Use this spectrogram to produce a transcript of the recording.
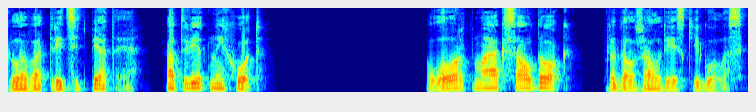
Глава 35. Ответный ход. «Лорд Макс Алдок», – продолжал резкий голос.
